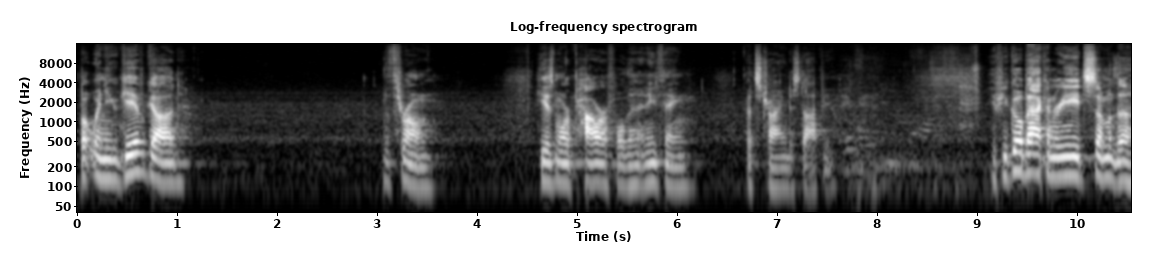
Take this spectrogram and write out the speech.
But when you give God the throne, he is more powerful than anything that's trying to stop you. If you go back and read some of the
